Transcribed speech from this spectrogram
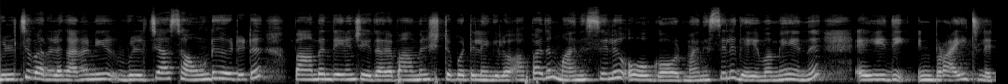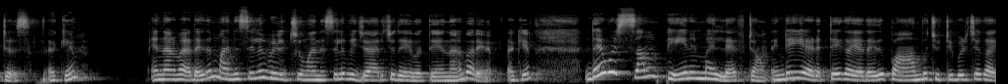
വിളിച്ച് പറഞ്ഞില്ല. കാരണം ഈ വിളിച്ച് ആ സൗണ്ട് കേട്ടിട്ട് പാമ്പ് എന്തെങ്കിലും ചെയ്താലോ പാമ്പിന് ഇഷ്ടപ്പെട്ടില്ലെങ്കിലോ അപ്പോൾ അത് മനസ്സിൽ ഓ ഗോഡ് മനസ്സിൽ ദൈവമേ എന്ന് എഴുതി ഇൻ ബ്രൈറ്റ് ലെറ്റേഴ്സ് ഓക്കെ എന്നാണ് അതായത് മനസ്സിൽ വിളിച്ചു മനസ്സിൽ വിചാരിച്ചു ദൈവത്തെ എന്നാണ് പറയുന്നത്. Okay there was some pain in my left arm എന്റെ ഈ ഇടത്തെ കൈ അതായത് പാമ്പ് ചുറ്റി പിടിച്ച കൈ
